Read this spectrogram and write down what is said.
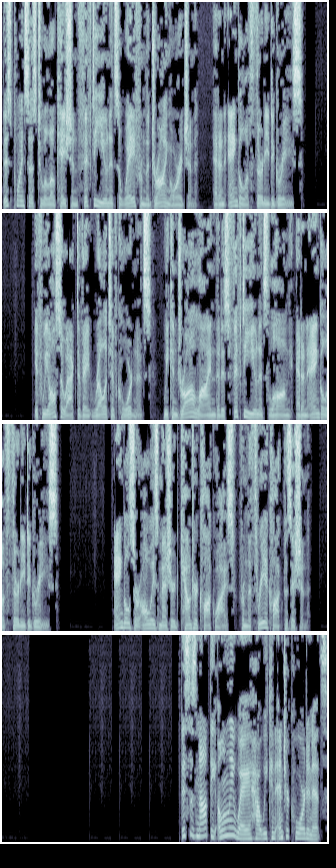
This points us to a location 50 units away from the drawing origin at an angle of 30 degrees. If we also activate relative coordinates, we can draw a line that is 50 units long at an angle of 30 degrees. Angles are always measured counterclockwise from the 3 o'clock position. This is not the only way how we can enter coordinates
